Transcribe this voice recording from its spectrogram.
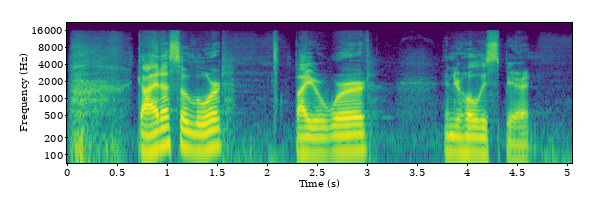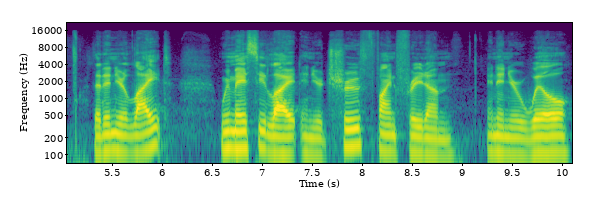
Guide us, O Lord. by your word and your Holy Spirit, that in your light we may see light, in your truth find freedom, and in your will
